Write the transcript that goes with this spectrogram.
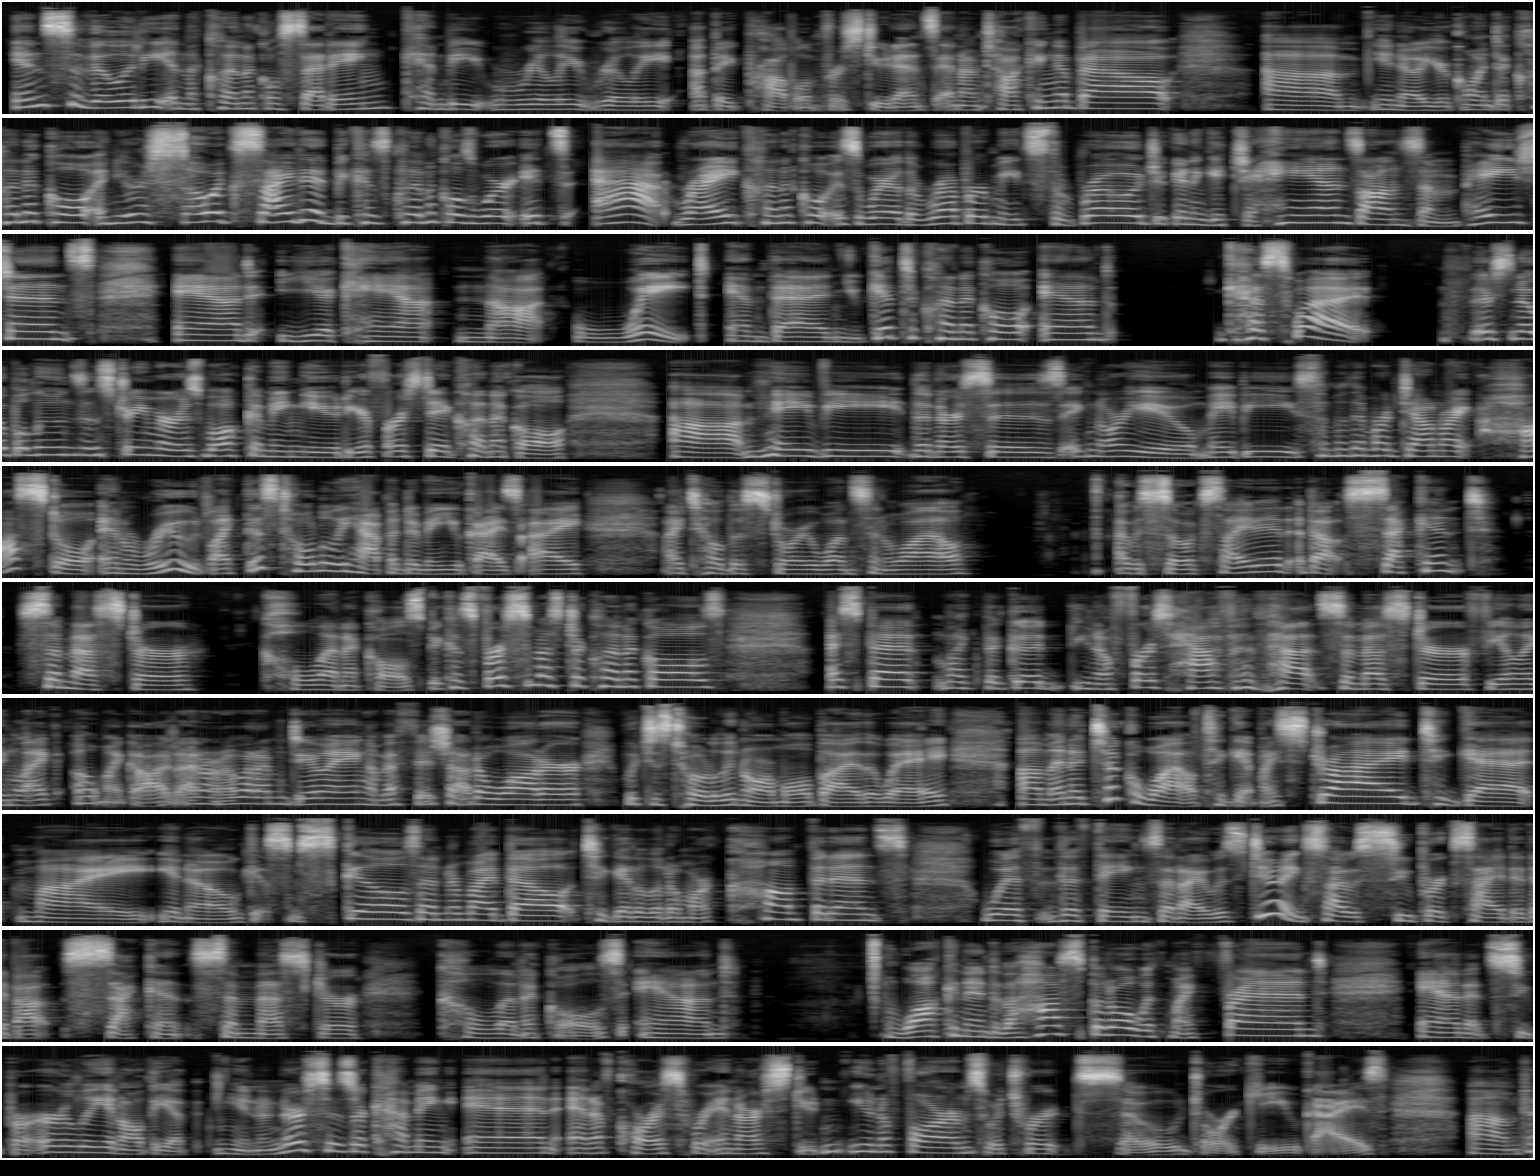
Incivility in the clinical setting can be really, really a big problem for students. And I'm talking about um, you know, you're going to clinical and you're so excited because clinical is where it's at, right? Clinical is where the rubber meets the road. You're going to get your hands on some patients and you can't not wait. And then you get to clinical and guess what? There's no balloons and streamers welcoming you to your first day of clinical. Uh, maybe the nurses ignore you. Maybe some of them are downright hostile and rude. Like this totally happened to me, you guys. I I tell this story once in a while. I was so excited about second semester clinicals because first semester clinicals i spent like the good you know first half of that semester feeling like oh my gosh i don't know what i'm doing. I'm a fish out of water which is totally normal by the way. Um, and it took a while to get my stride to get my you know get some skills under my belt to get a little more confidence with the things that i was doing. So i was super excited about second semester clinicals. And walking into the hospital with my friend and it's super early and all the you know nurses are coming in and of course we're in our student uniforms which were so dorky you guys. Um,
